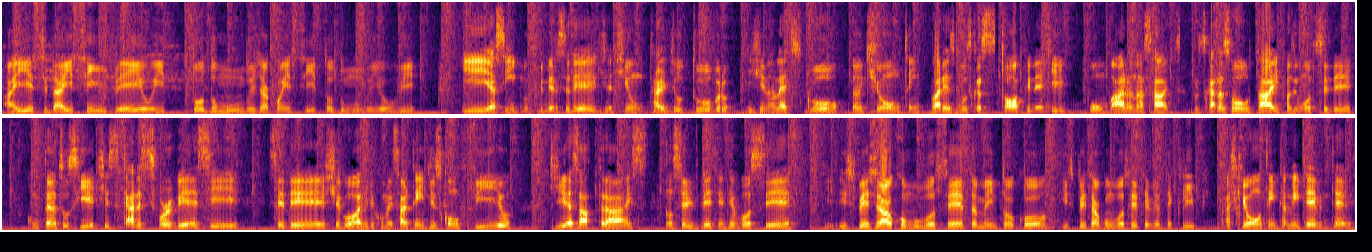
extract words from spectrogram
Aí esse daí sim veio e todo mundo já conhecia, todo mundo ia ouvir. E assim, no primeiro CD já tinham Tarde de Outubro, Regina Let's Go, Anteontem, várias músicas top, né, que bombaram nas rádios. Para os caras voltar e fazer um outro CD com tantos hits, cara, se for ver esse CD chegou a hora de começar, tem Desconfio, Dias Atrás, Não Ser Viver Sem Ter Você. Especial Como Você também tocou. Especial Como Você teve até clipe. Acho que ontem também teve, não teve?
